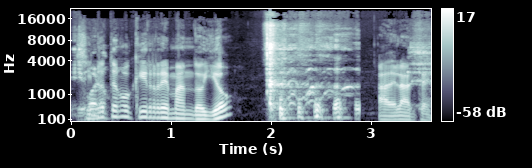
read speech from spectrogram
Y si bueno, no tengo que ir remando yo, adelante.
